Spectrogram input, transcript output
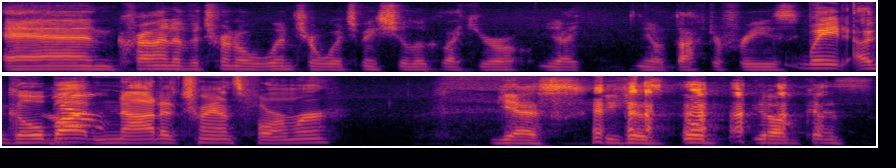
and Crown of Eternal Winter, which makes you look like you're you're like you know Doctor Freeze. Wait, a GoBot, not a Transformer? Yes, because you know because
